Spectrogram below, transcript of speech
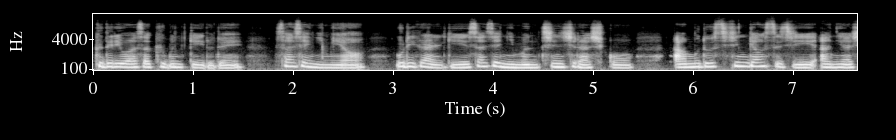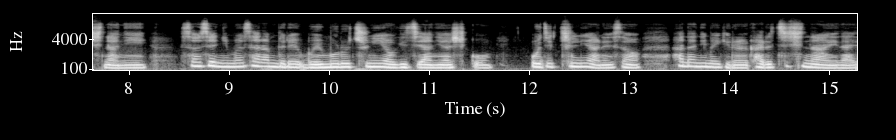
그들이 와서 그분께 이르되 선생님이여 우리가 알기에 선생님은 진실하시고 아무도 신경 쓰지 아니하시나니 선생님은 사람들의 외모를 중히 여기지 아니하시고 오직 진리 안에서 하나님의 길을 가르치시나이다.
